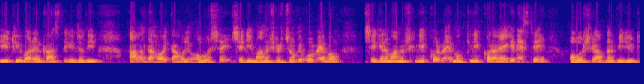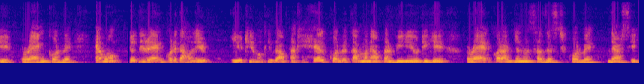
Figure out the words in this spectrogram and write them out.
ইউটিউবারের কাছ থেকে যদি আলাদা হয়, তাহলে অবশ্যই সেটি মানুষের চোখে পড়বে এবং সেখানে মানুষ ক্লিক করবে এবং ক্লিক করার এগেনস্টে অবশ্যই আপনার ভিডিওটি র্যাঙ্ক করবে। এবং যদি র্যাঙ্ক করে, তাহলে ইউটিউবও কিন্তু আপনাকে হেল্প করবে, তার মানে আপনার ভিডিওটিকে র্যাঙ্ক করার জন্য সাজেস্ট করবে দ্যাটস ইট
